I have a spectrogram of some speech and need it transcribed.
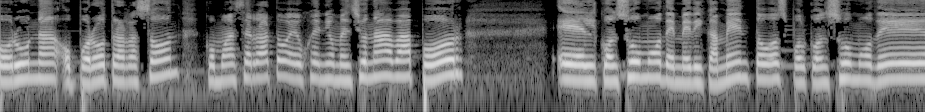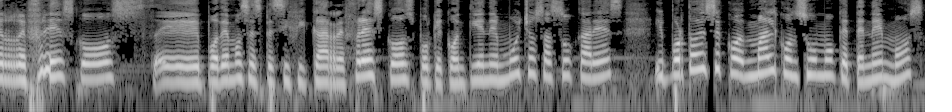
por una o por otra razón, como hace rato Eugenio mencionaba, por el consumo de medicamentos, por consumo de refrescos, eh, podemos especificar refrescos porque contiene muchos azúcares y por todo ese mal consumo que tenemos,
